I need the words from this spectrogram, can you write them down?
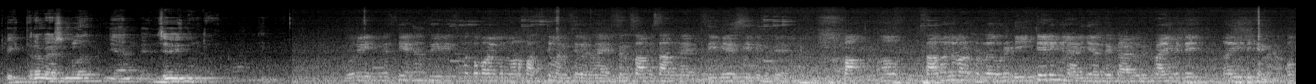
അപ്പോൾ ഇത്തരം വേഷങ്ങൾ ഞാൻ എൻജോയ് ചെയ്യുന്നുണ്ട്. ഒരു ഇൻവെസ്റ്റിഗേഷൻ സീരീസ് എന്നൊക്കെ പറയുമ്പോൾ നമ്മുടെ ഫസ്റ്റ് മനസ്സിൽ വരുന്ന എസ് എൻ സ്വാമി സാറിന്റെ സി ബി എസ് സീരീസിന്റെ അപ്പം സാറിന് പറഞ്ഞിട്ടുള്ള ഒരു ഡീറ്റെയിലിംഗിലായിരിക്കും അതിന്റെ ഒരു ക്രൈമിന്റെ ഇരിക്കുന്നത്. അപ്പം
